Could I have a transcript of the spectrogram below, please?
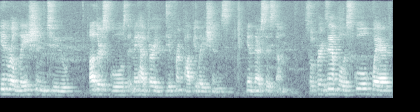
in relation to other schools that may have very different populations in their system. So for example, a school where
